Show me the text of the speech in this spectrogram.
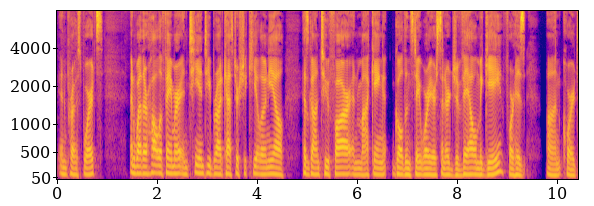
in pro sports and whether Hall of Famer and TNT broadcaster Shaquille O'Neal has gone too far in mocking Golden State Warriors center JaVale McGee for his on court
